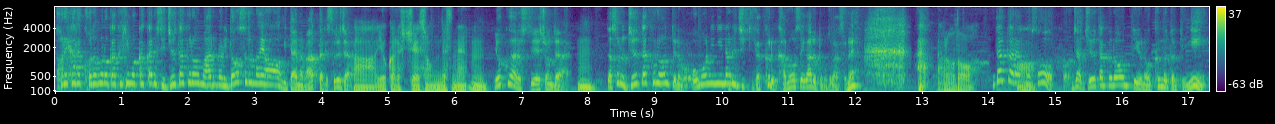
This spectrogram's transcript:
これから子供の学費もかかるし住宅ローンもあるのにどうするのよみたいなのあったりするじゃないああ、よくあるシチュエーションですね。うん。よくあるシチュエーションじゃないうん。らその住宅ローンっていうのが重荷になる時期が来る可能性があるってことなんですよねあなるほど。だからこそじゃあ住宅ローンっていうのを組む時に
